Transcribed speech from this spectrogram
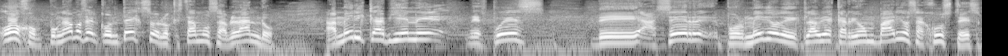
Ojo, pongamos el contexto de lo que estamos hablando. América viene después de hacer por medio de Claudia Carrión varios ajustes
